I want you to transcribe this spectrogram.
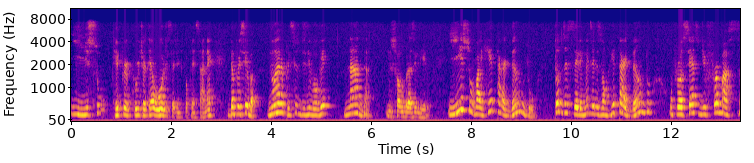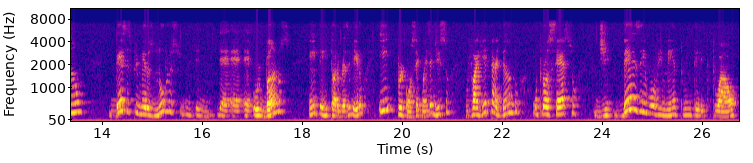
E isso repercute até hoje, se a gente for pensar, né? Então perceba, não era preciso desenvolver nada no solo brasileiro. E isso vai retardando, todos esses elementos eles vão retardando o processo de formação desses primeiros núcleos é, é, é, urbanos em território brasileiro e, por consequência disso, vai retardando o processo de desenvolvimento intelectual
